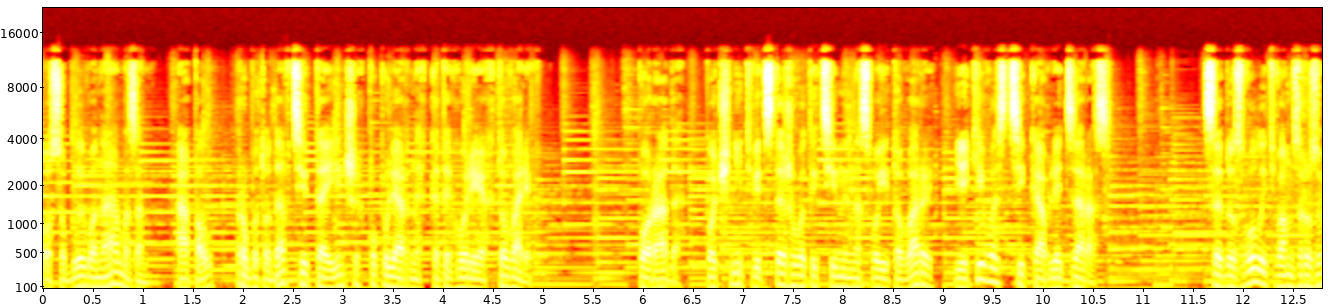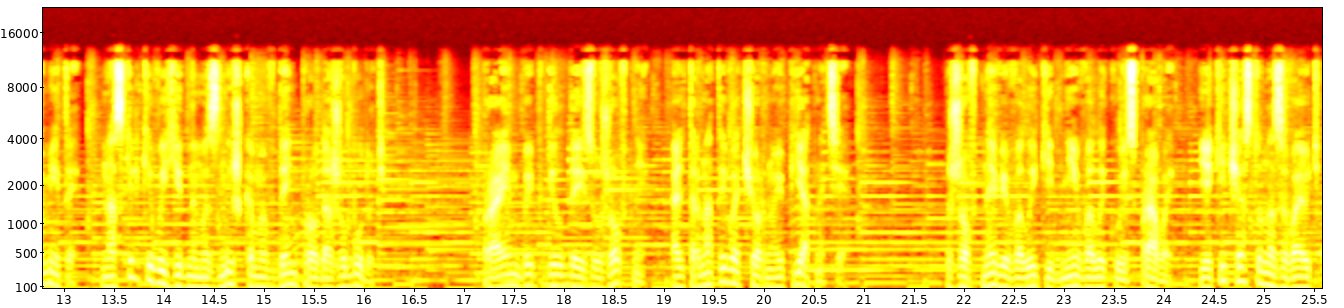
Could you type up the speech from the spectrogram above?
особливо на Amazon, Apple, роботодавці та інших популярних категоріях товарів. Порада: почніть відстежувати ціни на свої товари, які вас цікавлять зараз. Це дозволить вам зрозуміти, наскільки вигідними знижками в день продажу будуть. Prime Big Deal Days у жовтні альтернатива Чорної п'ятниці. Жовтневі великі дні великої справи, які часто називають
